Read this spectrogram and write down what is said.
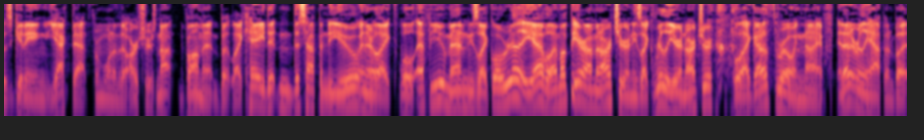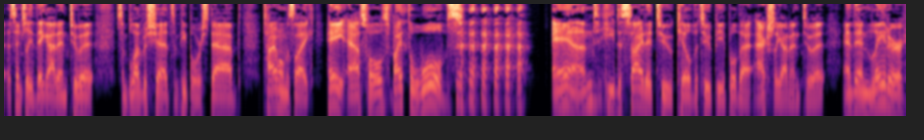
was getting yacked at from one of the archers, not vomit, but like, "Hey, didn't this happen to you?" And they're like, "Well, f you, man." And he's like, "Well, really? Yeah. Well, I'm up here. I'm an archer." And he's like, "Really? You're an archer?" well, I got a throwing knife, and that didn't really happen. But essentially, they got into it. Some blood was shed. Some people were stabbed. Tywin was like, "Hey, assholes, fight the wolves." and he decided to kill the two people that actually got into it. And then later,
